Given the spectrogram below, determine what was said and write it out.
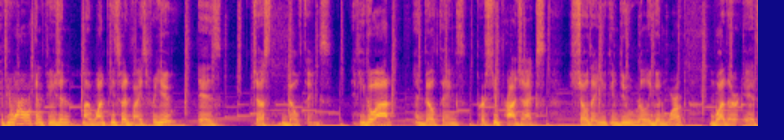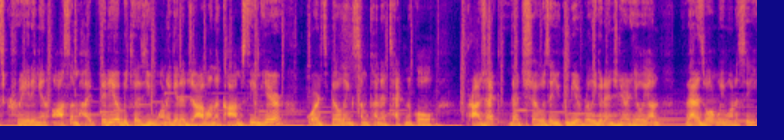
If you want to work in Fusion, my one piece of advice for you is just build things. If you go out and build things, pursue projects, show that you can do really good work, whether it's creating an awesome hype video because you want to get a job on the comms team here, or it's building some kind of technical project that shows that you can be a really good engineer at Helion, that is what we want to see.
